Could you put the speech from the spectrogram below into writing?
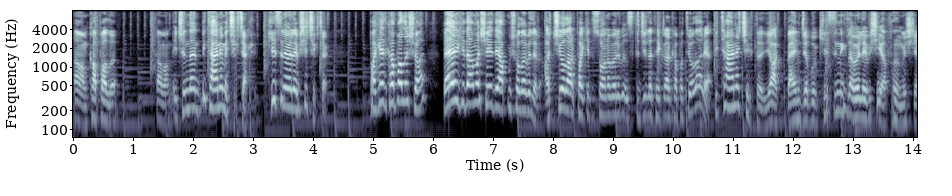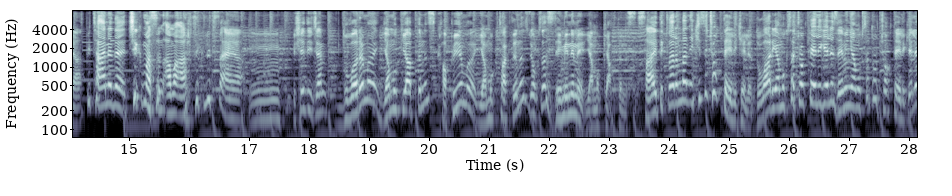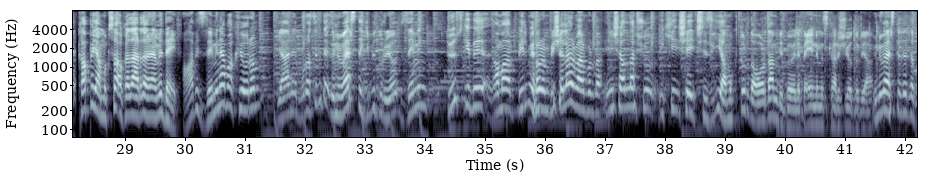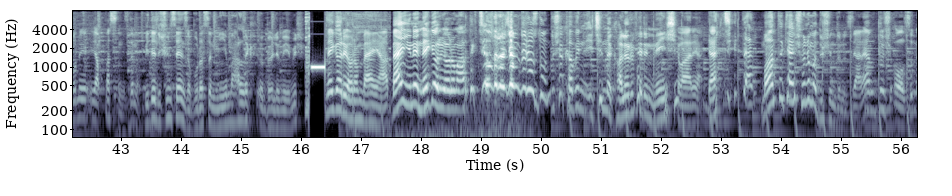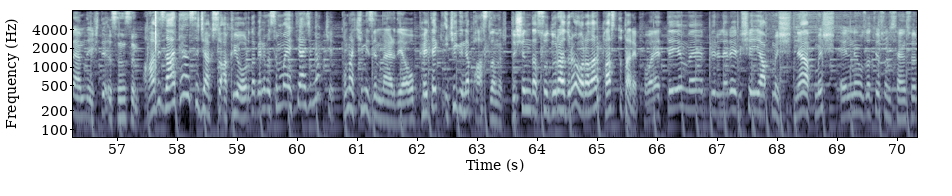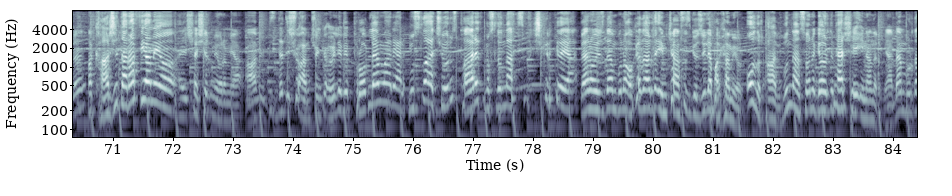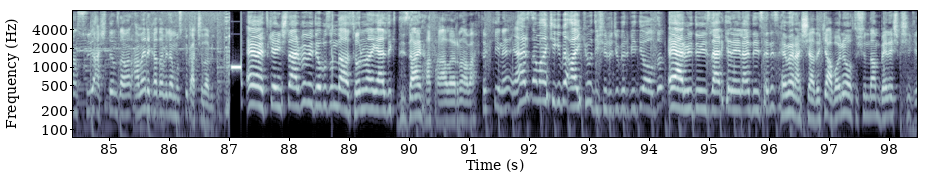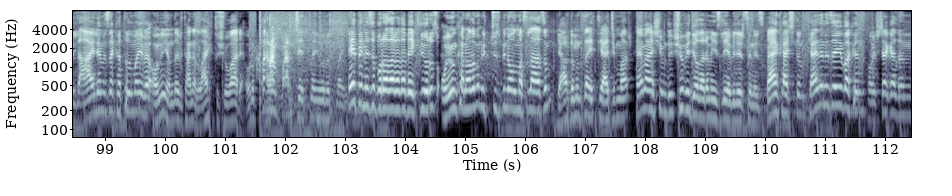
Tamam kapalı. Tamam. içinden bir tane mi çıkacak? Kesin öyle bir şey çıkacak. Paket kapalı şu an. Belki de ama şey de yapmış olabilir. Açıyorlar paketi sonra böyle bir ısıtıcıyla tekrar kapatıyorlar ya. Bir tane çıktı. Yok bence bu kesinlikle öyle bir şey yapılmış ya. Bir tane de çıkmasın ama artık lütfen ya. Hmm, bir şey diyeceğim. Duvarı mı yamuk yaptınız? Kapıyı mı yamuk taktınız? Yoksa zemini mi yamuk yaptınız? Saydıklarımdan ikisi çok tehlikeli. Duvar yamuksa çok tehlikeli. Zemin yamuksa çok tehlikeli. Kapı yamuksa o kadar da önemli değil. Abi zemine bakıyorum. Yani burası bir de üniversite gibi duruyor. Zemin düz gibi ama bilmiyorum bir şeyler var burada. İnşallah şu iki şey çizgi yamuktur da oradan bir böyle beynimiz karışıyordur ya. Üniversitede de bunu yapmazsınız değil mi? Bir de düşünsenize burası mimarlık bölümüymüş. Ne görüyorum ben ya? Ben yine ne görüyorum artık? Çıldıracağım birazdan. Duşakabinin içinde kaloriferin ne işi var ya? Gerçekten mantıken şunu mu düşündünüz? Yani hem duş olsun hem de işte ısınsın. Abi zaten sıcak su akıyor orada. Benim ısınmaya ihtiyacım yok ki. Buna kim izin verdi ya? O petek iki güne paslanır. Dışında su dura dura oralar pas tutar hep. Tuvaletteyim ve birileri bir şey yapmış. Ne yapmış? Elini uzatıyorsun sensöre. Ha karşı taraf yanıyor. E, şaşırmıyorum ya. Abi bizde de şu an çünkü öyle bir problem var yani. Musluğu açıyoruz. Taharet musluğundan fışkırıyor ya. Ben o yüzden buna o kadar da imkansız gözüyle bakamıyorum. Olur abi bundan sonra gördüğüm her şeye inanırım. Yani ben buradan suyu açtığım zaman Amerika'da bile musluk açılabilir. Evet gençler bir videomuzun daha sonuna geldik. Dizayn hatalarına baktık yine. Her zamanki gibi IQ düşürücü bir video oldu. Eğer videoyu izlerken eğlendiyseniz hemen aşağıdaki abone ol tuşundan beleş bir şekilde ailemize katılmayı ve onun yanında bir tane like tuşu var ya onu paramparça etmeyi unutmayın. Hepinizi buralara da bekliyoruz. Oyun kanalımın 300 bin olması lazım. Yardımınıza ihtiyacım var. Hemen şimdi şu videolarımı izleyebilirsiniz. Ben kaçtım. Kendinize iyi bakın. Hoşçakalın.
